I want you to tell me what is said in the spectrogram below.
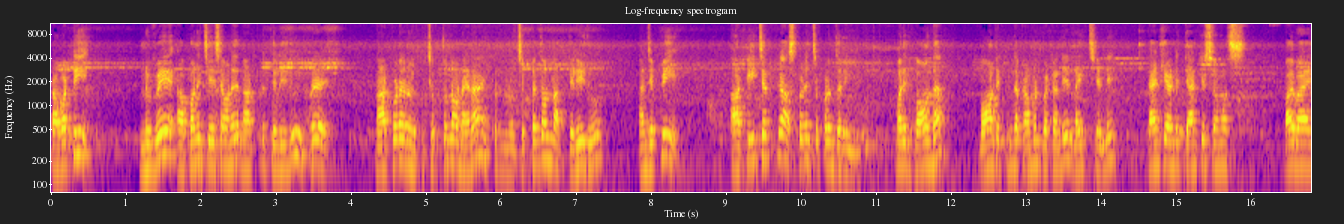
కాబట్టి నువ్వే ఆ పని చేసావనేది నాకు కూడా తెలియదు ఇప్పుడే నాకు కూడా నువ్వు ఇప్పుడు చెప్తున్నావు నాయనా ఇప్పుడు నువ్వు చెప్పేదో నాకు తెలియదు అని చెప్పి ఆ టీచర్కి ఆ స్టూడెంట్ చెప్పడం జరిగింది. మరి ఇది బాగుందా? బాగుంటే కింద కామెంట్ పెట్టండి లైక్ చేయండి. థ్యాంక్ యూ అండి. Thank you so much bye bye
